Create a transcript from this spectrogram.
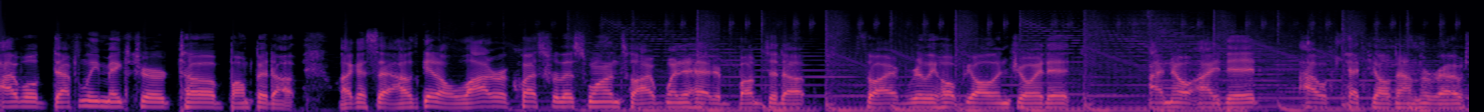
I will definitely make sure to bump it up. Like I said, I was getting a lot of requests for this one, so I went ahead and bumped it up. So I really hope y'all enjoyed it. I know I did. I will catch y'all down the road.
